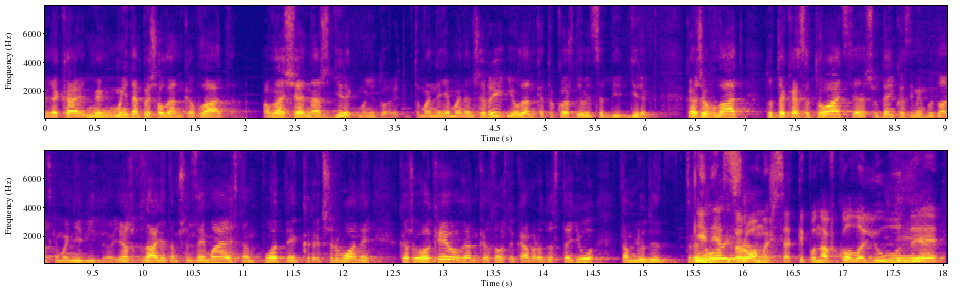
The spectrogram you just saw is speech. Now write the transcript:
е, яка мені там пише Оленка, Влад, а в нас ще наш Дірект моніторить. Тобто в мене є менеджери, і Оленка також дивиться Дірект. Каже: Влад, тут така ситуація, швиденько зніми, будь ласка, мені відео. Я ж в залі там ще займаюся, там потний, червоний. Кажу, окей, Оленка, знову ж таки камеру достаю, там люди І тренуються. не соромишся, типу, навколо люди. Ні.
